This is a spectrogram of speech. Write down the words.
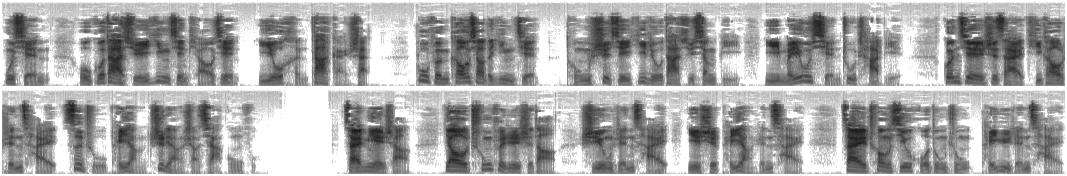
目前，我国大学硬件条件已有很大改善，部分高校的硬件同世界一流大学相比，已没有显著差别。关键是在提高人才自主培养质量上下功夫，在面上要充分认识到，使用人才也是培养人才，在创新活动中培育人才，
